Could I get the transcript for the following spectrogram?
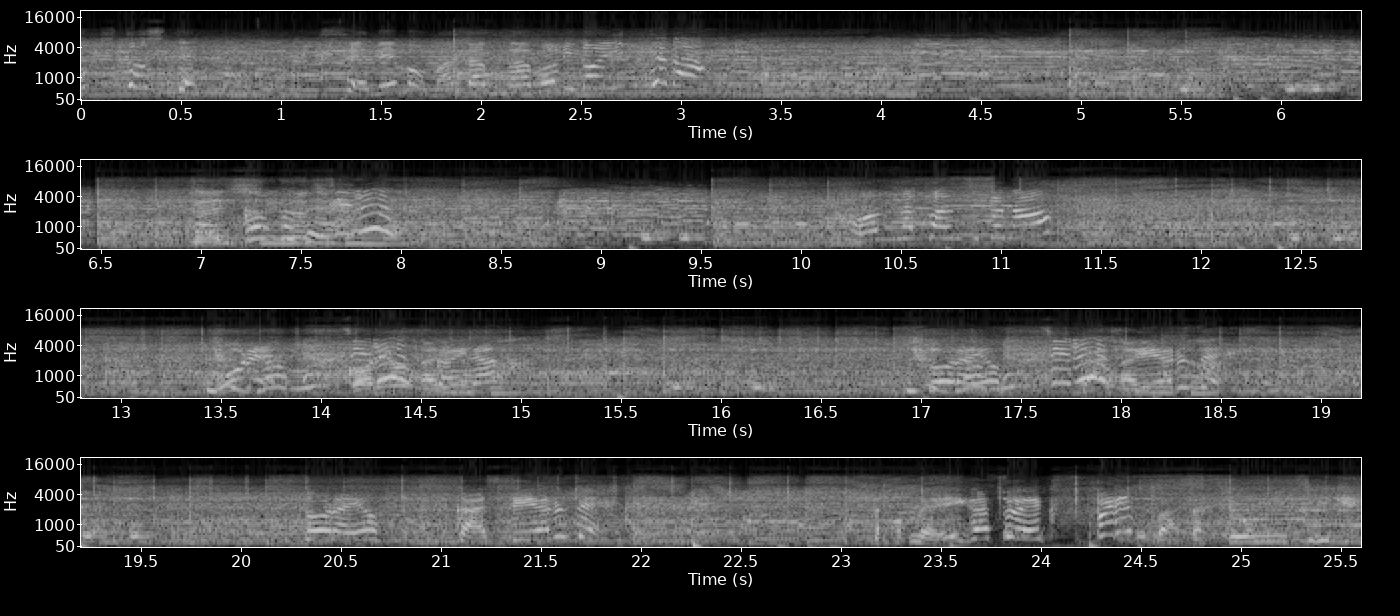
時として攻めもまた守りの一手だ。の時間だ。こんな感じかな？俺これを使いなそうだよありがとうそうだよ貸してやるぜ。メイガスエクスプレス私を導け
